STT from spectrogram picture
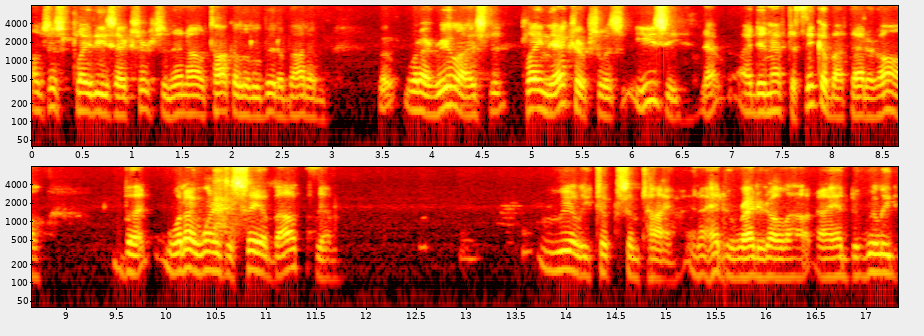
I'll just play these excerpts and then I'll talk a little bit about them. But what I realized that playing the excerpts was easy. That I didn't have to think about that at all. But what I wanted to say about them really took some time, and I had to write it all out. I had to really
